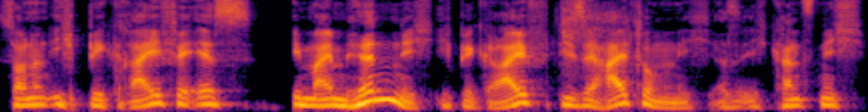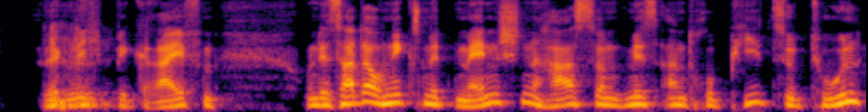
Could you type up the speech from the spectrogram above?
sondern ich begreife es in meinem Hirn nicht. Ich begreife diese Haltung nicht. Also ich kann es nicht wirklich mhm. begreifen. Und es hat auch nichts mit Menschenhass und Misanthropie zu tun.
